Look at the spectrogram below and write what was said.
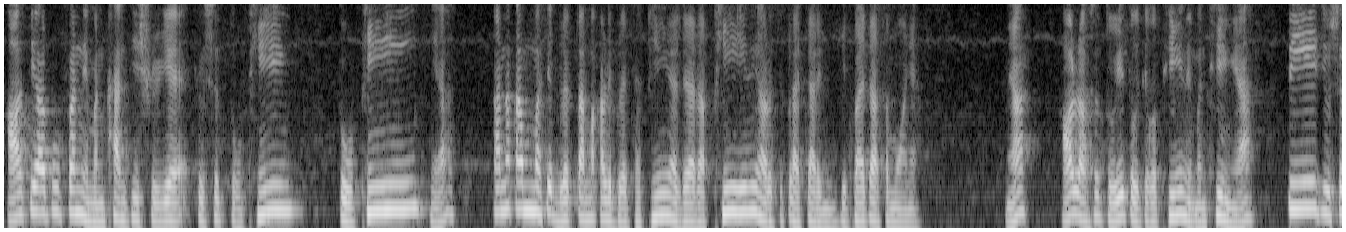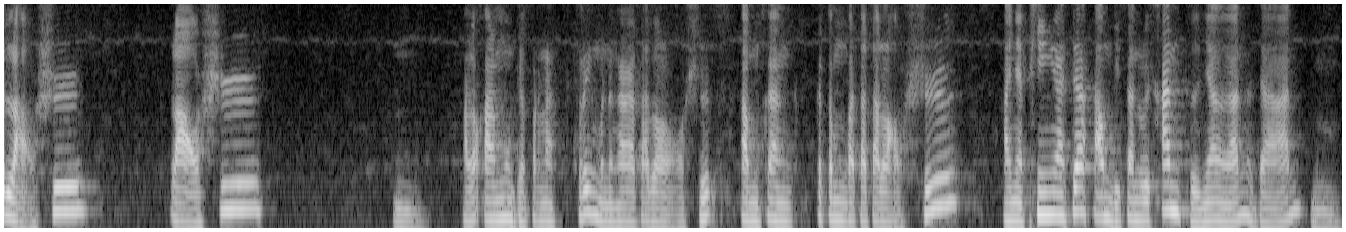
好，第二部分你们看第十页，就是读拼，读拼 ya. Karena kamu masih pertama kali belajar pinyin, ada ada pinyin ini harus dipelajari, dibaca semuanya. Ya, 好，老师读一读这个拼音，你们听呀。第一就是老师，老师，嗯。kalau kamu sudah pernah sering mendengar kata laoshi, kamu sekarang ketemu kata laoshi, hanya ping aja kamu bisa nulis hanzinya kan dan hmm.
